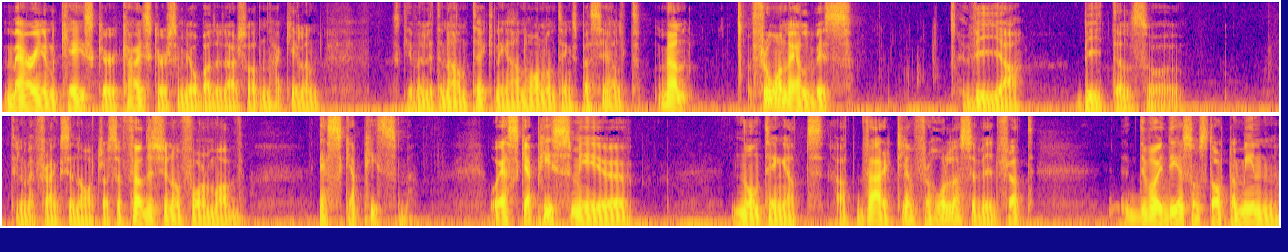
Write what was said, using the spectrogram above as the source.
Marion Keisker, Keisker som jobbade där sa att den här killen skrev en liten anteckning, han har någonting speciellt. Men från Elvis via Beatles och till och med Frank Sinatra så föddes ju någon form av eskapism. Och eskapism är ju någonting att, att verkligen förhålla sig vid för att det var ju det som startade min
